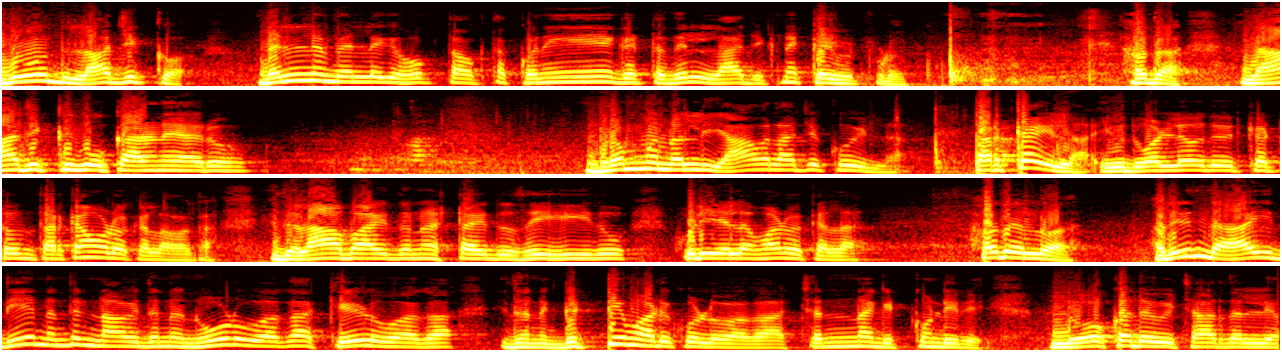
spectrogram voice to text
ಇದು ಒಂದು ಲಾಜಿಕ್ಕು ಮೆಲ್ಲೆ ಮೆಲ್ಲೆಗೆ ಹೋಗ್ತಾ ಹೋಗ್ತಾ ಕೊನೆಯ ಘಟ್ಟದಲ್ಲಿ ಲಾಜಿಕ್ನ ಕೈ ಬಿಟ್ಬಿಡ್ಬೇಕು. ಹೌದಾ? ಲಾಜಿಕ್ಗೂ ಕಾರಣ ಯಾರು? ಬ್ರಹ್ಮನಲ್ಲಿ ಯಾವ ಲಾಜಿಕ್ಕೂ ಇಲ್ಲ. ತರ್ಕ ಇಲ್ಲ. ಇದು ಒಳ್ಳೆಯದು ಇದು ಕೆಟ್ಟದ್ದು ತರ್ಕ ಮಾಡ್ಬೇಕಲ್ಲ ಅವಾಗ. ಇದು ಲಾಭ, ಇದು ನಷ್ಟ, ಇದು ಸಿಹಿ, ಇದು ಹುಳಿ ಎಲ್ಲ ಮಾಡ್ಬೇಕಲ್ಲ. ಹೌದಲ್ವಾ? ಅದರಿಂದ ಇದೇನೆಂದರೆ ನಾವು ಇದನ್ನು ನೋಡುವಾಗ, ಕೇಳುವಾಗ, ಇದನ್ನು ಗಟ್ಟಿ ಮಾಡಿಕೊಳ್ಳುವಾಗ ಚೆನ್ನಾಗಿ ಇಟ್ಕೊಂಡಿರಿ ಲೋಕದ ವಿಚಾರದಲ್ಲಿ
